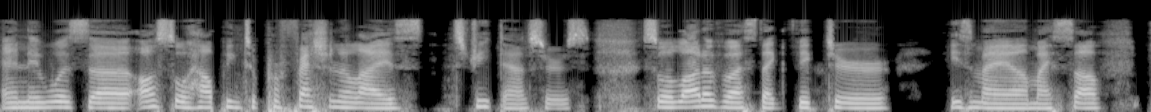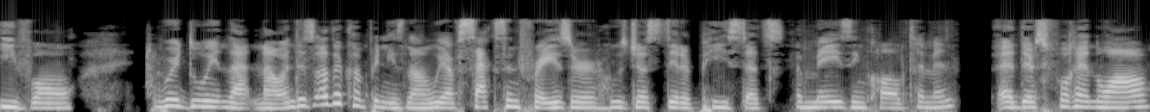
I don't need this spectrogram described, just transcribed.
and it was, uh, also helping to professionalize street dancers. So a lot of us, like Victor, Ismaël, myself, Yvon, we're doing that now. And there's other companies now. We have Saxon Fraser, who's just did a piece that's amazing called Temen. And there's Forêt Noire,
